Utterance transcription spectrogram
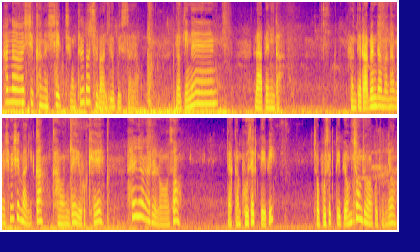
하나씩 하나씩 지금 틀밭을 만들고 있어요. 여기는 라벤더. 그런데 라벤더만 하면 심심하니까 가운데 이렇게 한련화를 넣어서 약간 보색 대비? 저 보색 대비 엄청 좋아하거든요.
